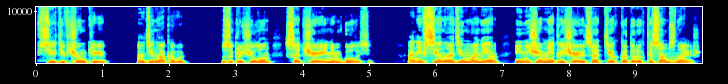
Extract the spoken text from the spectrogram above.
«Все девчонки одинаковы», — заключил он с отчаянием в голосе. «Они все на один манер и ничем не отличаются от тех, которых ты сам знаешь».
